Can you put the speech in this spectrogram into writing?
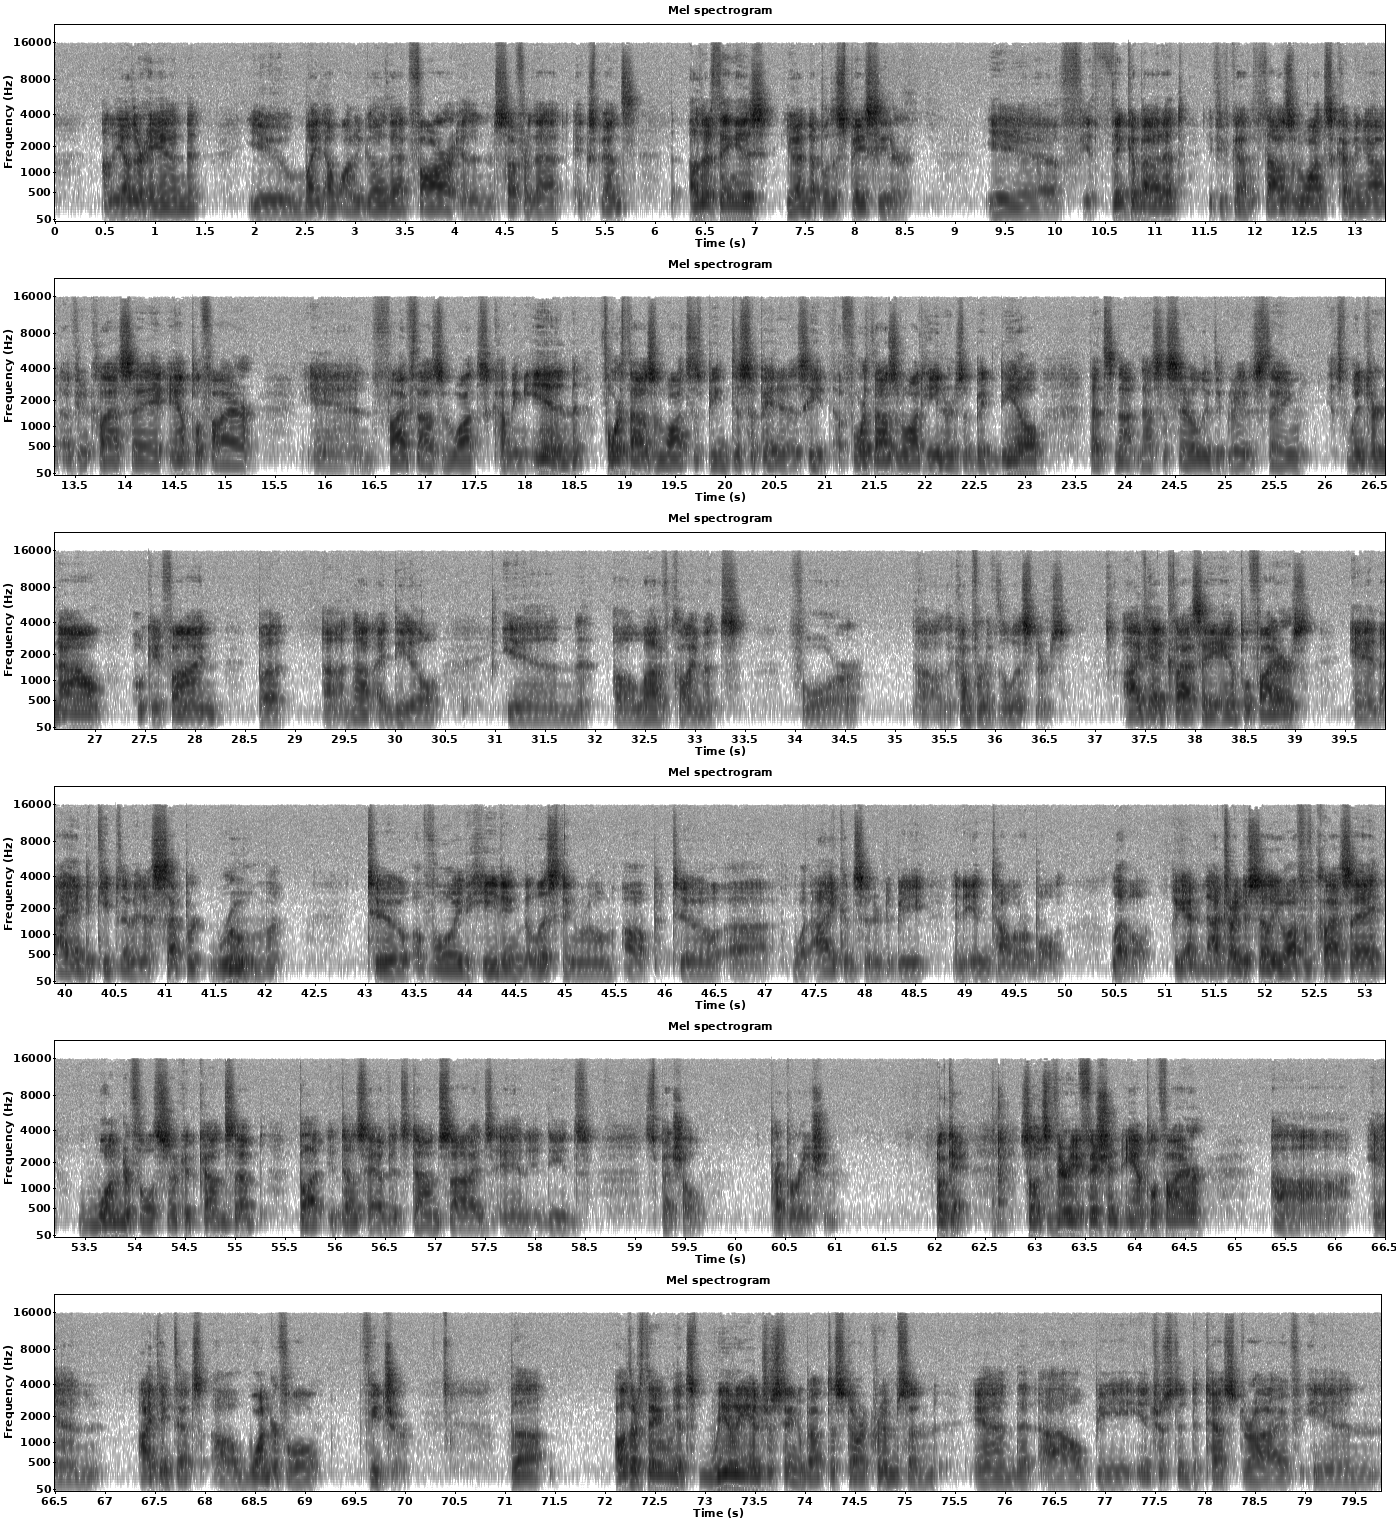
On the other hand, you might not want to go that far and suffer that expense. The other thing is you end up with a space heater. If you think about it, if you've got thousand watts coming out of your Class A amplifier and 5,000 watts coming in, 4,000 watts is being dissipated as heat. A 4,000 watt heater is a big deal. That's not necessarily the greatest thing. It's winter now, okay, fine, but uh, not ideal in a lot of climates for uh, the comfort of the listeners. I've had Class A amplifiers and I had to keep them in a separate room to avoid heating the listening room up to uh, what I consider to be an intolerable level. Again, not trying to sell you off of Class A, wonderful circuit concept, but it does have its downsides and it needs special preparation. Okay, so it's a very efficient amplifier, uh, and I think that's a wonderful feature. The other thing that's really interesting about the Starkrimson and that I'll be interested to test drive in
